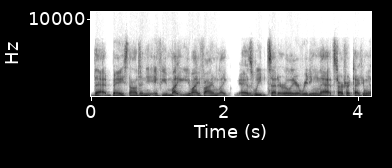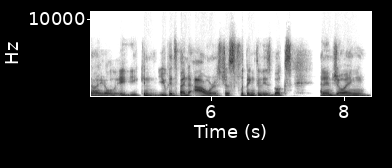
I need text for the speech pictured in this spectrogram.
that base knowledge, and if you might you might find like as we said earlier, reading that Star Trek Technical Manual, you can you can spend hours just flipping through these books and enjoying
